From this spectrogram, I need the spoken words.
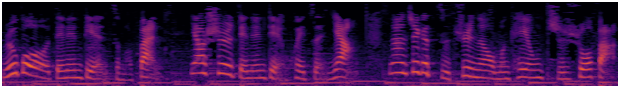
如果点点点怎么办？要是点点点会怎样？那这个子句呢，我们可以用直说法，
